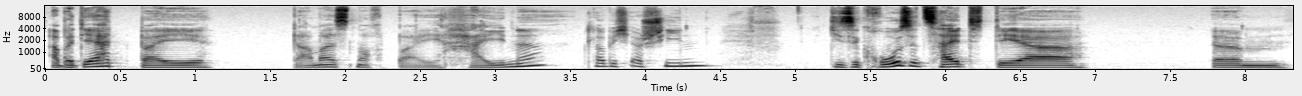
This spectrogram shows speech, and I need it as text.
Aber der hat bei, damals noch bei Heine, glaube ich, erschienen, diese große Zeit der ähm,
